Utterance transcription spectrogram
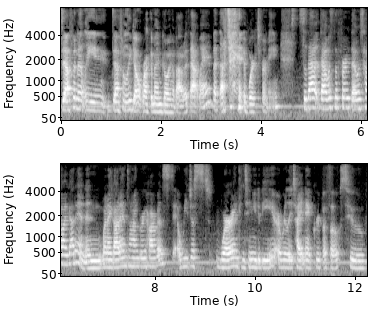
Definitely, definitely don't recommend going about it that way, but that's it. Worked for me. So that that was the first that was how I got in. And when I got into Hungry Harvest, we just were and continue to be a really tight knit group of folks who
